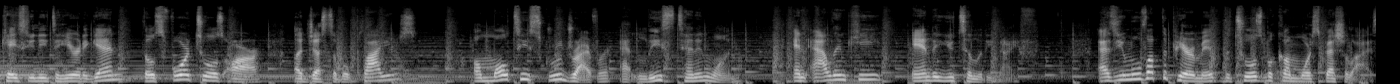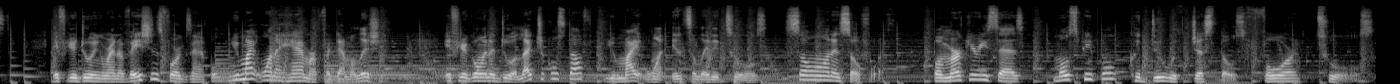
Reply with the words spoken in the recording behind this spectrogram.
case you need to hear it again, those four tools are adjustable pliers, a multi screwdriver, at least 10 in 1, an Allen key, and a utility knife. As you move up the pyramid, the tools become more specialized. If you're doing renovations, for example, you might want a hammer for demolition. If you're going to do electrical stuff, you might want insulated tools, so on and so forth. But Mercury says most people could do with just those four tools.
